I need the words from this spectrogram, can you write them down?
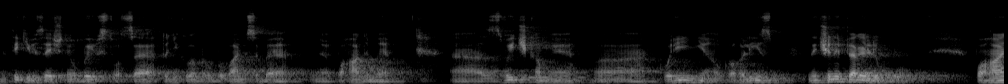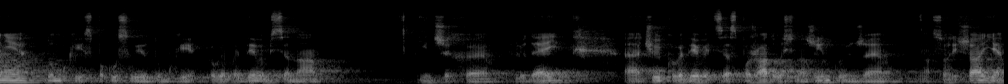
не тільки фізичне вбивство, це тоді, коли ми вбиваємо себе е, поганими е, звичками, е, коріння, алкоголізм. Не чини перелюбу, погані думки, спокусливі думки, коли ми дивимося на інших е, людей. Е, коли дивиться з пожадливістю на жінку, він вже согрішає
